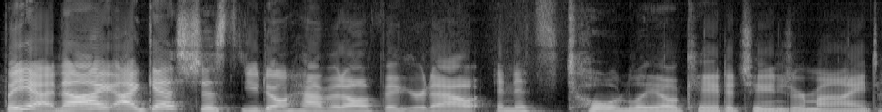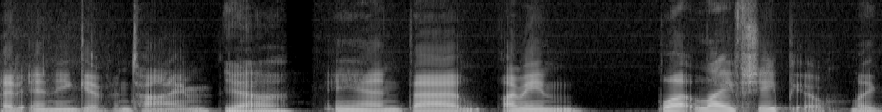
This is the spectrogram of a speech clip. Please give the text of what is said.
But yeah, no, I, I, guess just you don't have it all figured out, and it's totally okay to change your mind at any given time. Yeah. And that, I mean, let life shape you. Like,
